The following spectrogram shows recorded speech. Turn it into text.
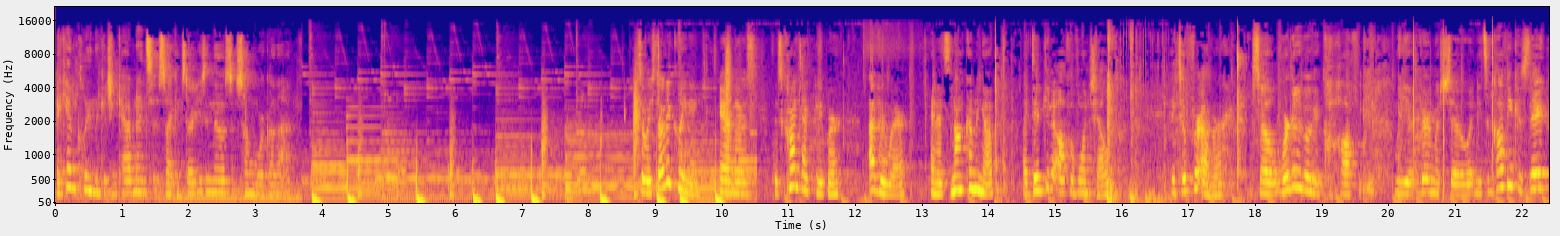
I can clean the kitchen cabinets so I can start using those, so I'm gonna work on that. So we started cleaning and there's this contact paper everywhere and it's not coming up. I did get it off of one shelf. It took forever. So we're gonna go get coffee. We very much so need some coffee because today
